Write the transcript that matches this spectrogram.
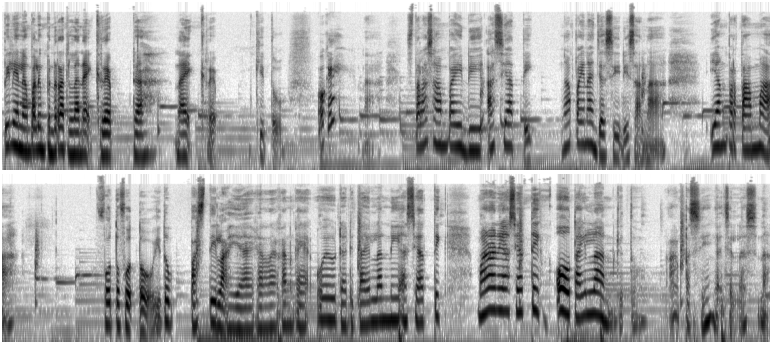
pilihan yang paling benar adalah naik grab. Dah naik grab gitu. Oke? Nah setelah sampai di Asiatik ngapain aja sih di sana? Yang pertama foto-foto itu pastilah ya karena kan kayak oh udah di Thailand nih Asiatik. Mana nih Asiatik? Oh Thailand gitu. Apa sih? Nggak jelas. Nah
